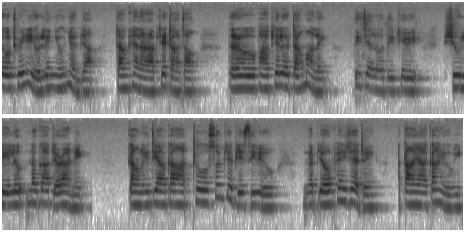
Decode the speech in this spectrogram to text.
တို့ထွေးတွေကိုလင်းညွညံပြတောင်းခံလာတာဖြစ်တာကြောင့်သူတို့ဘာဖြစ်လို့တောင်းမှလဲသိကြလို့သိဖြစ်ပြီးယူလေလို့နှုတ်ကပြောတာနဲ့ကောင်လေးတယောက်ကထိုဆွန့်ပစ်ပစ္စည်းတွေကို ငပြောဖဲ့ရက်တွင်အตาယာကယူပြီး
